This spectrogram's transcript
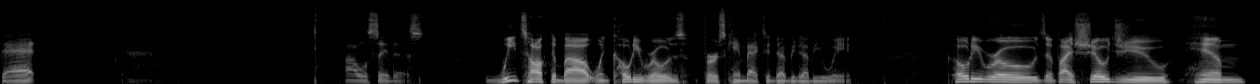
that I will say this we talked about when Cody Rhodes first came back to WWE. Cody Rhodes, if I showed you him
